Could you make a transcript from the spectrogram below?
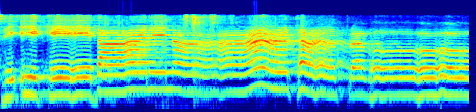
श्री केदारनाथ प्रभो।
